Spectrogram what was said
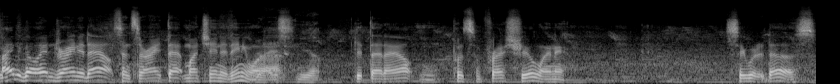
maybe go ahead and drain it out since there ain't that much in it anyways. Yeah. Get that out and put some fresh fuel in it. See what it does.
